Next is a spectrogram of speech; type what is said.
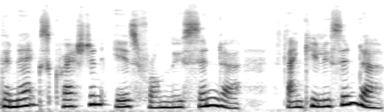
The next question is from Lucinda. Thank you, Lucinda.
